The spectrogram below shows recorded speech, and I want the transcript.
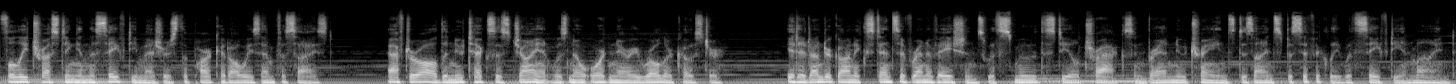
fully trusting in the safety measures the park had always emphasized. After all, the new Texas Giant was no ordinary roller coaster. It had undergone extensive renovations with smooth steel tracks and brand new trains designed specifically with safety in mind.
